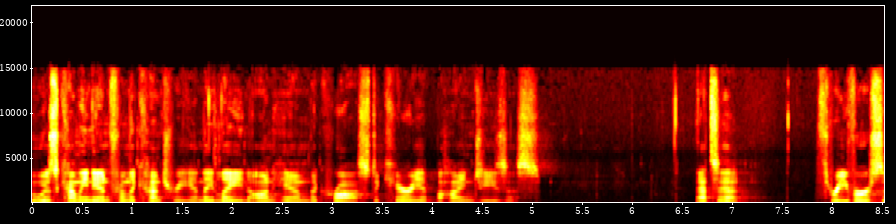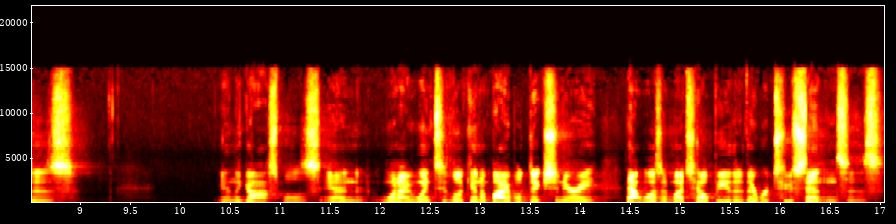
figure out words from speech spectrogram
who was coming in from the country, and they laid on him the cross to carry it behind Jesus. That's it. Three verses in the Gospels. And when I went to look in a Bible dictionary, that wasn't much help either. There were two sentences.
